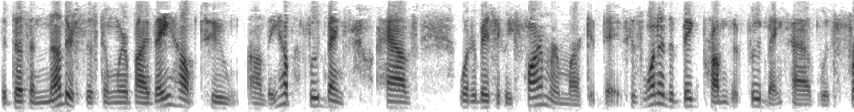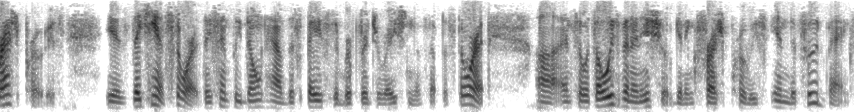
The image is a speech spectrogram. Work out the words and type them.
that does another system whereby they help to um, they help food banks have what are basically farmer market days. Because one of the big problems that food banks have with fresh produce is they can't store it. They simply don't have the space, the refrigeration and stuff to store it. Uh, and so it's always been an issue of getting fresh produce into food banks.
